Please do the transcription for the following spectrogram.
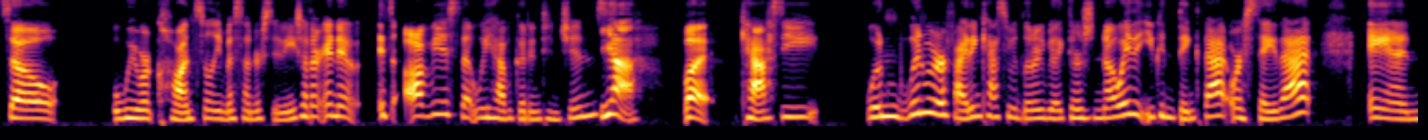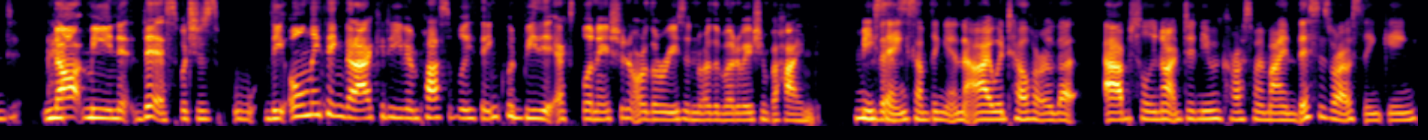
So we were constantly misunderstanding each other, and it, it's obvious that we have good intentions. Yeah. But Cassie, when when we were fighting, Cassie would literally be like, "There's no way that you can think that or say that," and not mean this, which is w- the only thing that I could even possibly think would be the explanation or the reason or the motivation behind. me This. saying something, and I would tell her that absolutely not, didn't even cross my mind. This is what I was thinking,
